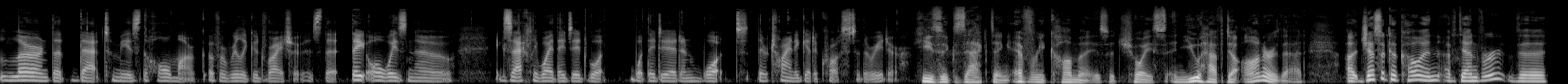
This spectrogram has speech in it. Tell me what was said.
learned that that to me is the hallmark of a really good writer is that they always know exactly why they did what what they did and what they're trying to get across to the reader. He's exacting. Every comma is a choice, and you have to honor that. Uh, Jessica Cohen of Denver, the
